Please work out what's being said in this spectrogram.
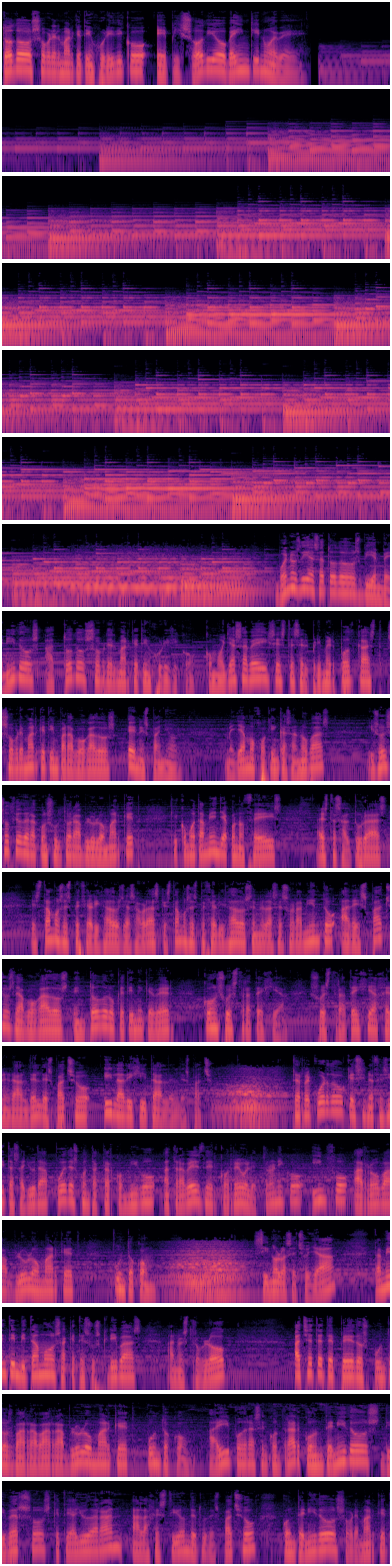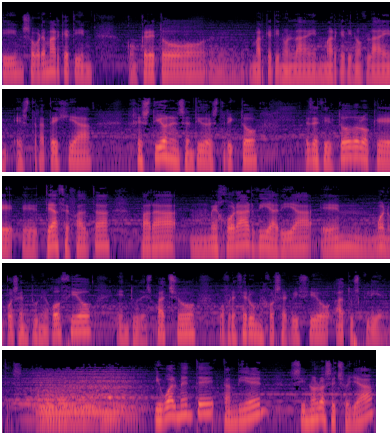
Todo sobre el marketing jurídico, episodio 29. Buenos días a todos, bienvenidos a Todos sobre el Marketing Jurídico. Como ya sabéis, este es el primer podcast sobre marketing para abogados en español. Me llamo Joaquín Casanovas y soy socio de la consultora Blulo Market, que como también ya conocéis, a estas alturas estamos especializados, ya sabrás que estamos especializados en el asesoramiento a despachos de abogados en todo lo que tiene que ver con su estrategia, su estrategia general del despacho y la digital del despacho. Te recuerdo que si necesitas ayuda puedes contactar conmigo a través del correo electrónico info@blulomarket.com. Si no lo has hecho ya, también te invitamos a que te suscribas a nuestro blog http bluelowmarket.com. Ahí podrás encontrar contenidos diversos que te ayudarán a la gestión de tu despacho, contenidos sobre marketing, sobre marketing concreto, eh, marketing online, marketing offline, estrategia, gestión en sentido estricto, es decir, todo lo que eh, te hace falta para mejorar día a día en bueno pues en tu negocio, en tu despacho, ofrecer un mejor servicio a tus clientes. Igualmente, también, si no lo has hecho ya,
